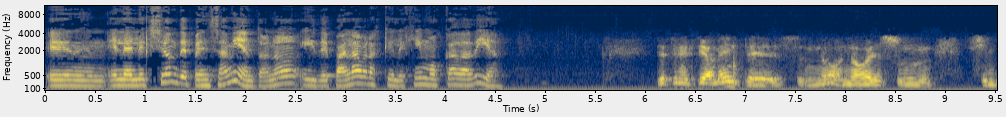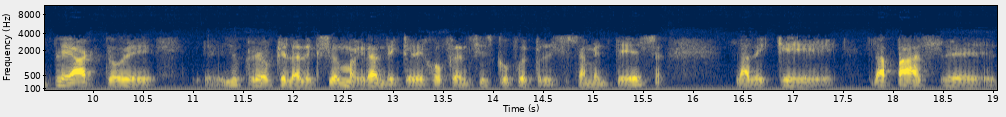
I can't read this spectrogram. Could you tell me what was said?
en, en, la elección de pensamiento, ¿no? Y de palabras que elegimos cada día. Definitivamente, no, no es un simple acto. Eh, yo creo que la lección más grande que dejó Francisco fue precisamente esa, la de que la paz eh,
